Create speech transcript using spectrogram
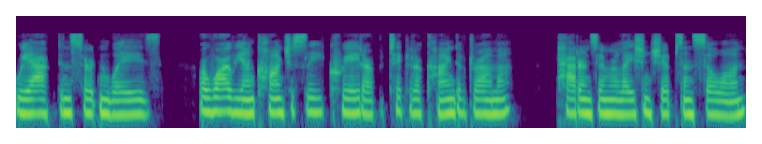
react in certain ways, or why we unconsciously create our particular kind of drama, patterns in relationships, and so on?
